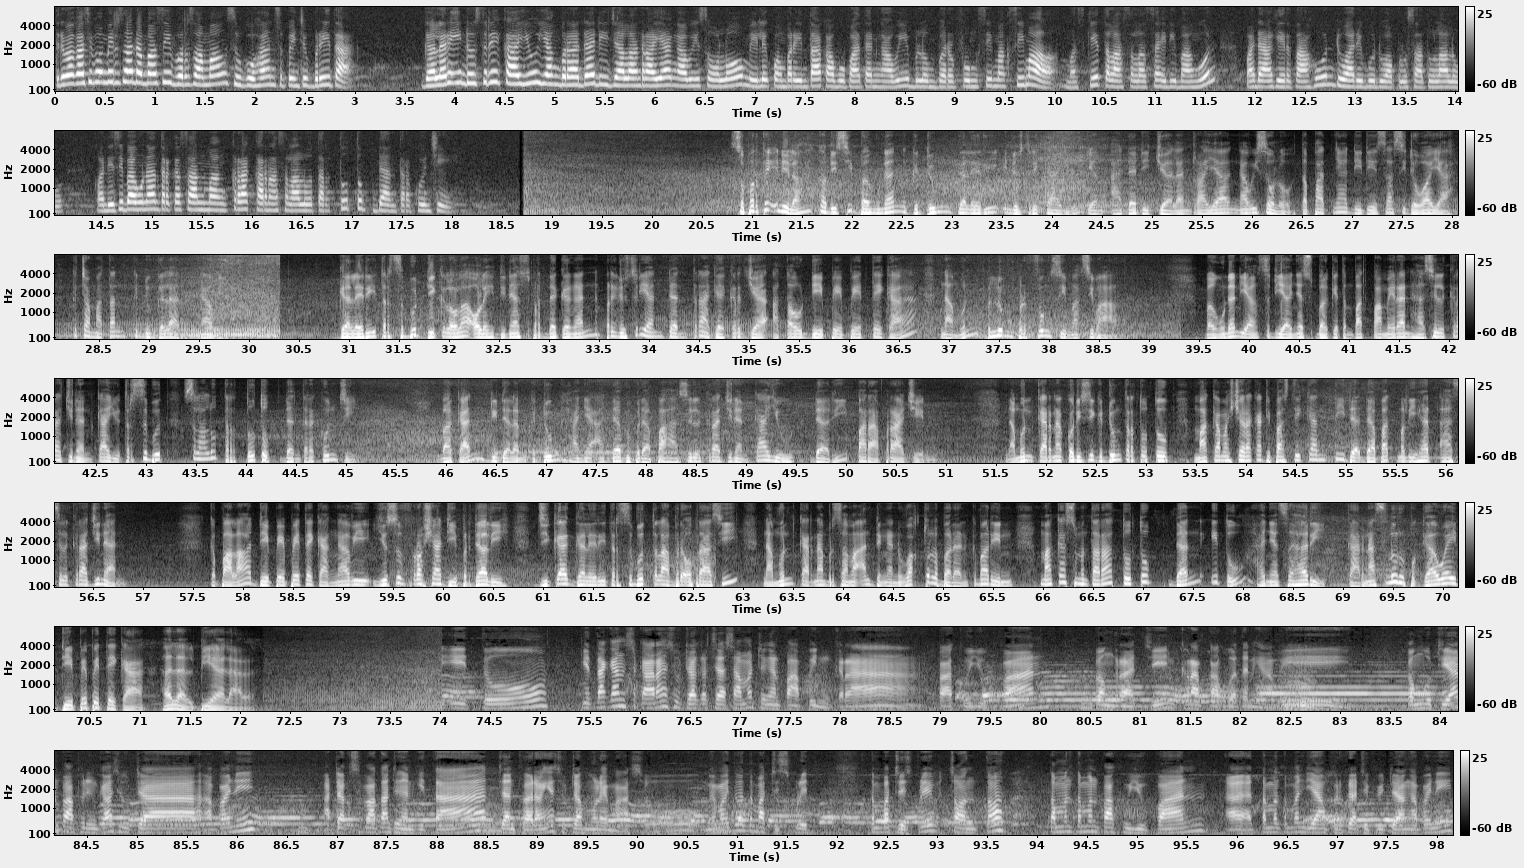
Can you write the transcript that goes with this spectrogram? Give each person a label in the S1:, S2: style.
S1: Terima kasih pemirsa Anda masih bersama Suguhan Sepincuk Berita. Galeri industri kayu yang berada di Jalan Raya Ngawi Solo milik pemerintah Kabupaten Ngawi belum berfungsi maksimal meski telah selesai dibangun pada akhir tahun 2021 lalu. Kondisi bangunan terkesan mangkrak karena selalu tertutup dan terkunci.
S2: Seperti inilah kondisi bangunan gedung galeri industri kayu yang ada di Jalan Raya Ngawi Solo, tepatnya di Desa Sidowayah, Kecamatan Kedunggelar, Ngawi. Galeri tersebut dikelola oleh Dinas Perdagangan, Perindustrian, dan Tenaga Kerja atau DPPTK, namun belum berfungsi maksimal. Bangunan yang sedianya sebagai tempat pameran hasil kerajinan kayu tersebut selalu tertutup dan terkunci. Bahkan di dalam gedung hanya ada beberapa hasil kerajinan kayu dari para perajin. Namun karena kondisi gedung tertutup, maka masyarakat dipastikan tidak dapat melihat hasil kerajinan. Kepala DPPTK Ngawi Yusuf Rosyadi berdalih jika galeri tersebut telah beroperasi, namun karena bersamaan dengan waktu lebaran kemarin, maka sementara tutup dan itu hanya sehari karena seluruh pegawai DPPTK halal bihalal.
S3: Itu kita kan sekarang sudah kerjasama dengan Papinkra, Paguyuban, Pengrajin, Kerap Kabupaten Ngawi. Kemudian Papinkra sudah apa ini ada kesempatan dengan kita dan barangnya sudah mulai masuk. Memang itu tempat display, tempat display contoh teman-teman paguyuban, eh, teman-teman yang bergerak di bidang apa ini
